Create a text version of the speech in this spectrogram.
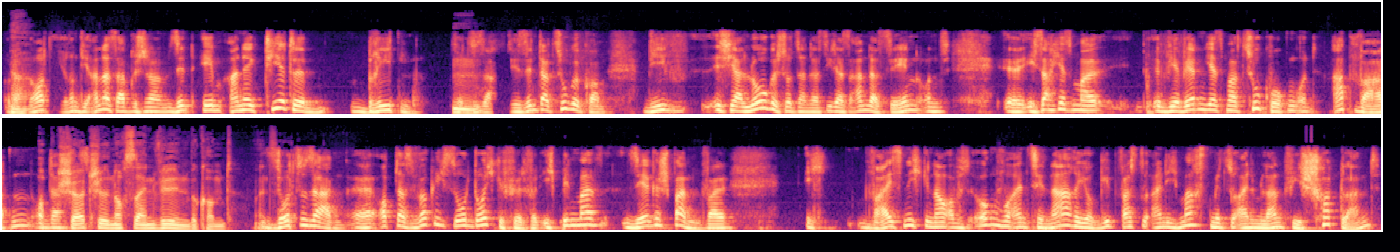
oder ja. Nordiren, die anders abgestimmt haben, sind eben annektierte Briten sozusagen. Mhm. Die sind dazugekommen. Die ist ja logisch sozusagen, dass die das anders sehen. Und äh, ich sage jetzt mal, wir werden jetzt mal zugucken und abwarten. Ob und Churchill noch seinen Willen bekommt. Sozusagen, äh, ob das wirklich so durchgeführt wird. Ich bin mal sehr gespannt, weil ich weiß nicht genau, ob es irgendwo ein Szenario gibt, was du eigentlich machst mit so einem Land wie Schottland,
